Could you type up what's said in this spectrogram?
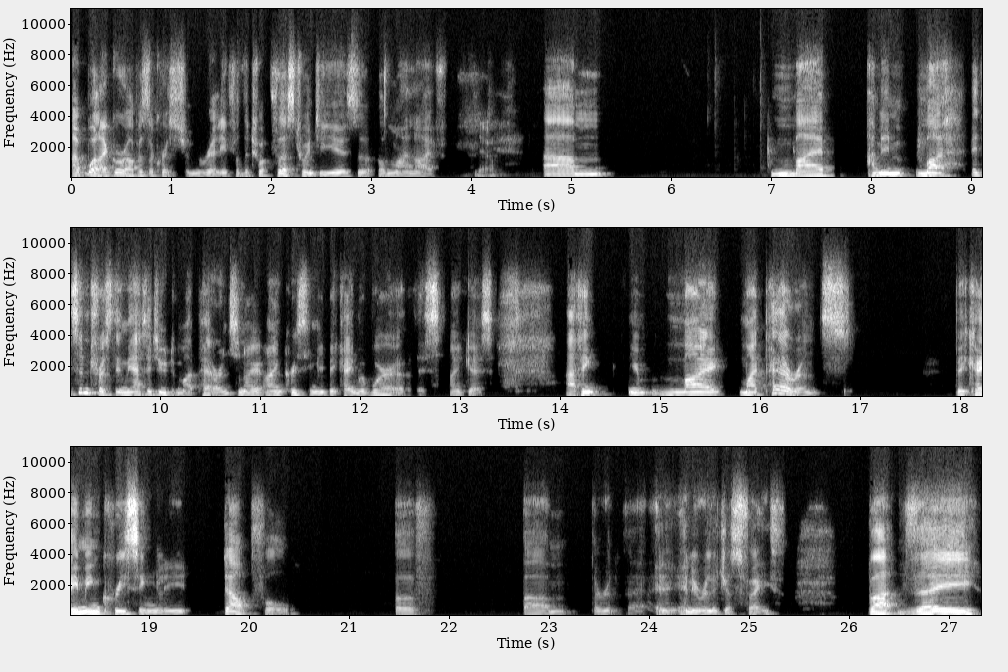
I, well, I grew up as a Christian, really, for the tw- first twenty years of, of my life. Yeah. Um, my I mean, my it's interesting the attitude of my parents, and I, I increasingly became aware of this. I guess I think you know, my my parents became increasingly doubtful of um, any religious faith, but they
